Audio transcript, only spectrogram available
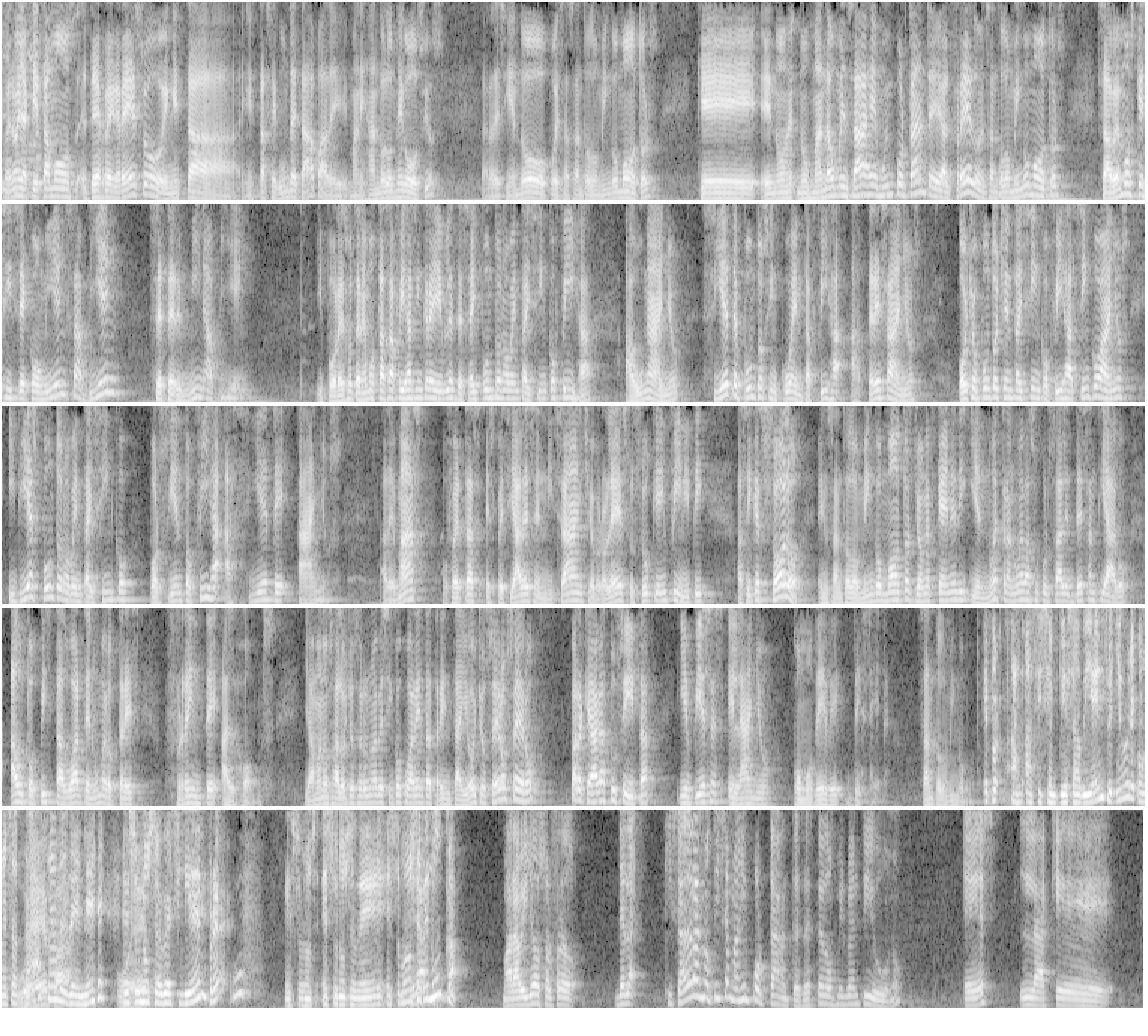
Bueno, y aquí estamos de regreso en esta, en esta segunda etapa de manejando los negocios, agradeciendo pues a Santo Domingo Motors que eh, nos, nos manda un mensaje muy importante, Alfredo, en Santo Domingo Motors. Sabemos que si se comienza bien, se termina bien. Y por eso tenemos tasas fijas increíbles de 6.95 fija a un año, 7.50 fija a tres años, 8.85 fija a 5 años y 10.95% fija a 7 años. Además, ofertas especiales en Nissan, Chevrolet, Suzuki e Infinity. Así que solo en Santo Domingo Motors, John F. Kennedy y en nuestra nueva sucursal de Santiago, Autopista Duarte número 3, frente al Homes. Llámanos al 809-540-3800 para que hagas tu cita y empieces el año como debe de ser. Santo Domingo Motors. Eh, así se empieza bien, señores, con esa tasa de DN. Eso no se ve siempre. Eso no, eso no se ve, eso no se ve nunca. Maravilloso, Alfredo. De la, quizá de las noticias más importantes de este 2021 es la que,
